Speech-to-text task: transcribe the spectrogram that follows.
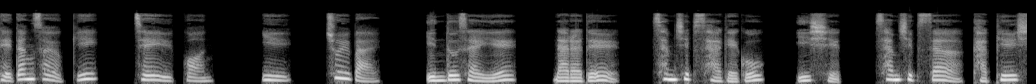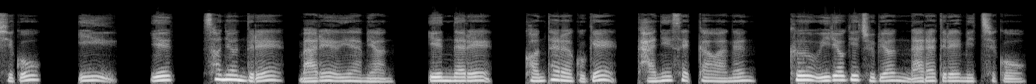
대당서역기 제1권 2. 출발 인도 사이의 나라들 34개국 20, 34 가필시고 2. 옛 선현들의 말에 의하면 옛날에 건타라국의 가니세카 왕은 그 위력이 주변 나라들에 미치고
